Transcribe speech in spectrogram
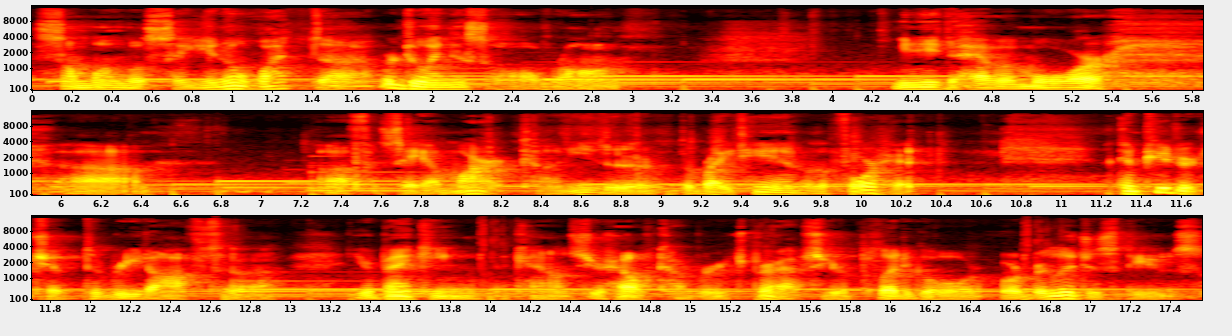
someone will say, you know what, uh, we're doing this all wrong. We need to have a more, uh, often say, a mark on either the right hand or the forehead a computer chip to read off uh, your banking accounts, your health coverage, perhaps your political or, or religious views.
